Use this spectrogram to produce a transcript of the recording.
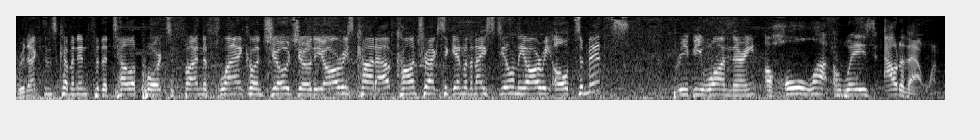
Renekton's coming in for the teleport to find the flank on JoJo. The Ahri's caught out. Contractz again with a nice steal on the Ari ultimate. 3v1. There ain't a whole lot of ways out of that one.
